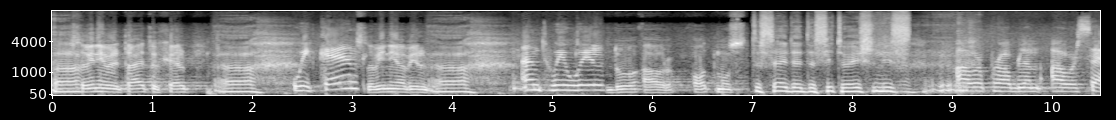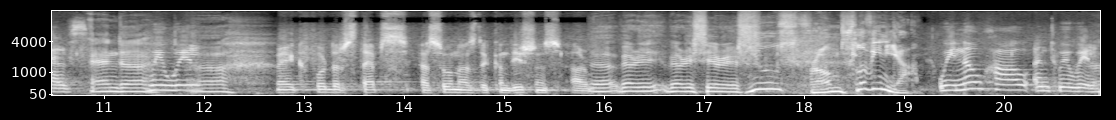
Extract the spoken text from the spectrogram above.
Slovenija bo poskušala pomagati. Slovenija bo and we will do our utmost to say that the situation is our problem ourselves. And uh, we will. Uh, make further steps as soon as the conditions are uh, very, very serious. News from Slovenia. We know how and we will.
